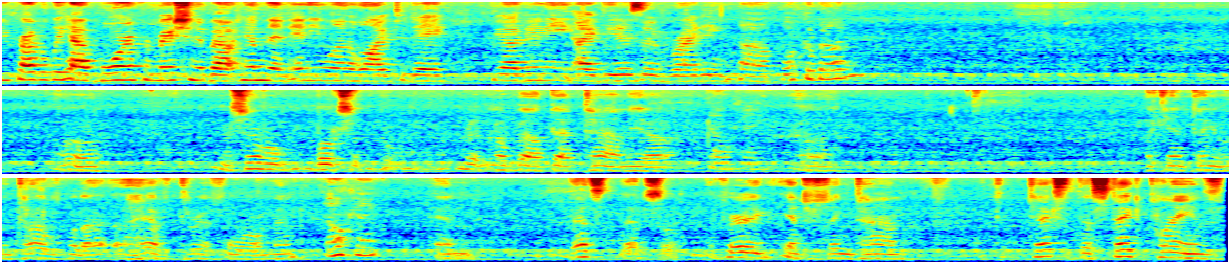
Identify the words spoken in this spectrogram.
You probably have more information about him than anyone alive today. Do you have any ideas of writing a book about him? Uh, there's several books written about that time, yeah. Okay. Uh, I can't think of the titles, but I, I have three or four of them. Okay. And that's, that's a very interesting time. Texas, the Staked Plains,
